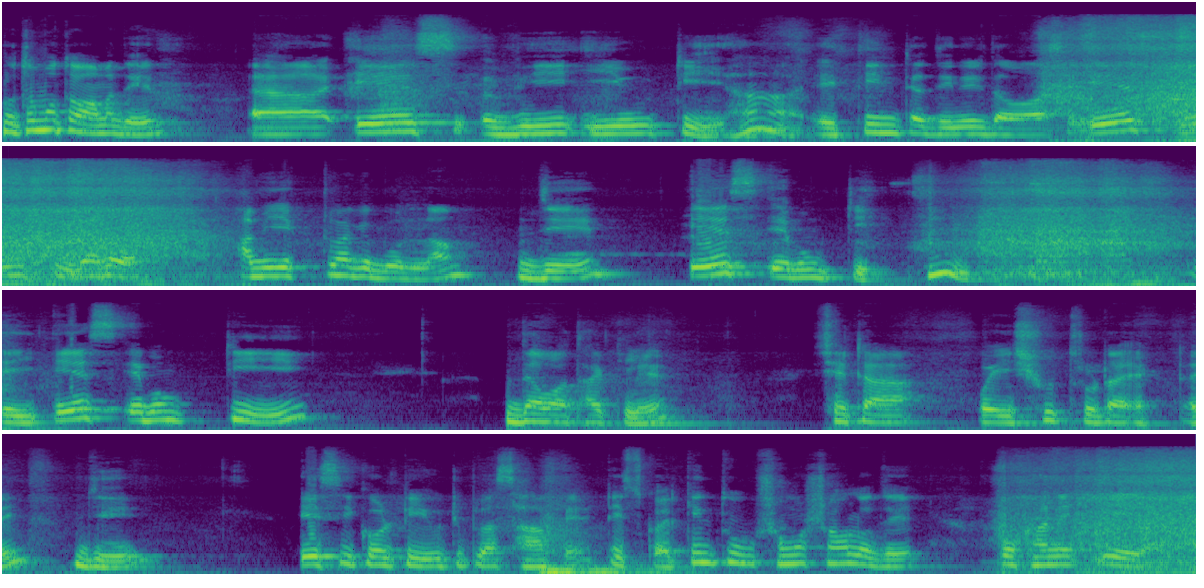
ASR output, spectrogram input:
প্রথমত আমাদের এস ভি ইউটি হ্যাঁ এই তিনটা জিনিস দেওয়া আছে। এস ইউ টি দেখো, আমি একটু আগে বললাম যে এস এবং টি হুম, এই এস এবং টি দেওয়া থাকলে সেটা ওই সূত্রটা একটাই যে S equal to U T plus half A T square কিন্তু সমস্যা হলো যে ওখানে এ আছে।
